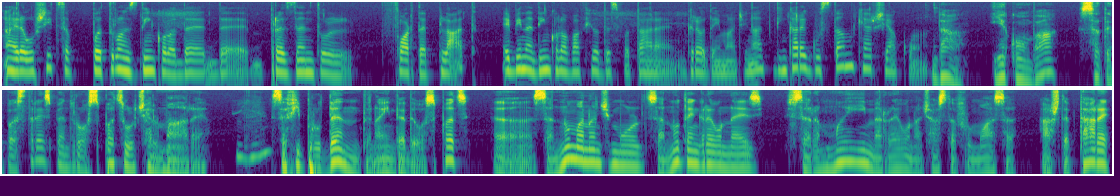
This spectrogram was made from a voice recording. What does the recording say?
ai reușit să pătrunzi dincolo de, de prezentul foarte plat, E bine, dincolo va fi o desfătare greu de imaginat, din care gustăm chiar și acum. Da, e cumva să te păstrezi pentru ospățul cel mare, uh-huh. să fii prudent înainte de ospăț, uh, să nu mănânci mult, să nu te îngreunezi, să rămâi mereu în această frumoasă așteptare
